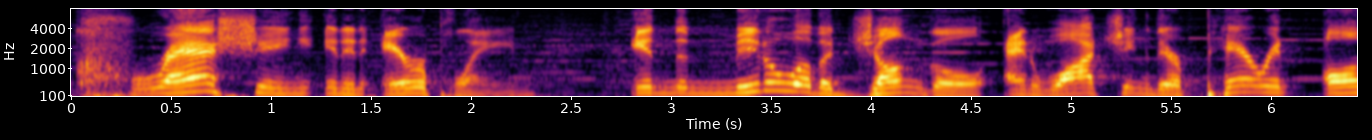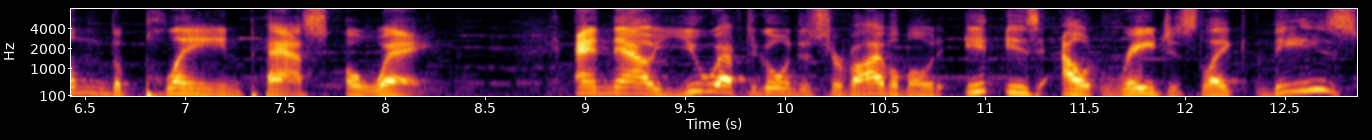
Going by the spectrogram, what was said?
crashing in an airplane in the middle of a jungle and watching their parent on the plane pass away. And now you have to go into survival mode. It is outrageous. Like these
